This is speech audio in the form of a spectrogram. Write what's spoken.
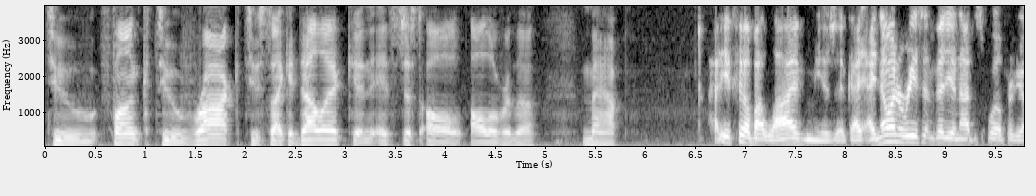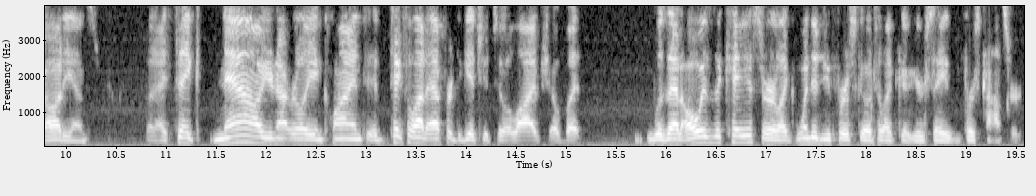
to funk to rock to psychedelic, and it's just all all over the map. How do you feel about live music? I, I know in a recent video, not to spoil for the audience, but I think now you're not really inclined to. It takes a lot of effort to get you to a live show, but was that always the case, or like when did you first go to like your say first concert?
